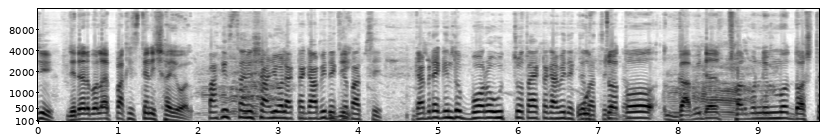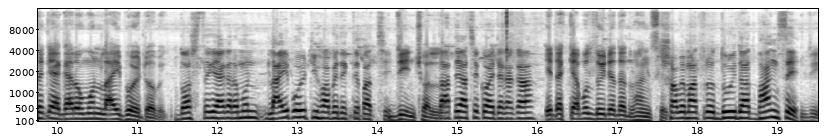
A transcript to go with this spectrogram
জি। যেটার বলা হয় পাকিস্তানি শাহিওয়াল। পাকিস্তানি শাহিওয়াল একটা গাভী দেখতে পাচ্ছি। গাভীটা কিন্তু বড় উচ্চতা একটা গাভী দেখতে পাচ্ছি উচ্চত গাবিটার সর্বনিম্ন দশ থেকে এগারো মন লাইভ ওয়েট হবে। দশ থেকে এগারো মন লাইভ ওইটি হবে দেখতে পাচ্ছি। জি ইনশাল্লাহ। তাতে আছে কয়টা কাকা? এটা কেবল দুইটা দাঁত ভাঙছে। সবে মাত্র দুই দাঁত ভাঙছে। জি।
